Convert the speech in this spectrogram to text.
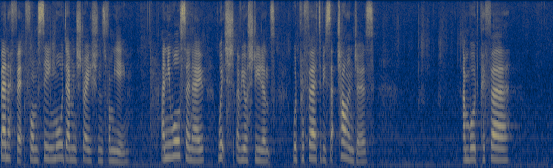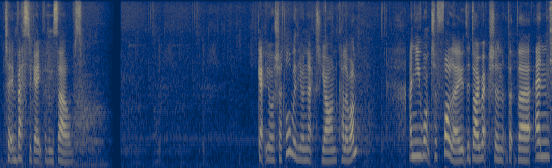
benefit from seeing more demonstrations from you. And you also know which of your students would prefer to be set challenges and would prefer to investigate for themselves. Get your shuttle with your next yarn colour on and you want to follow the direction that the end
